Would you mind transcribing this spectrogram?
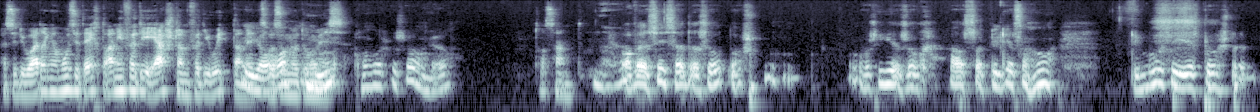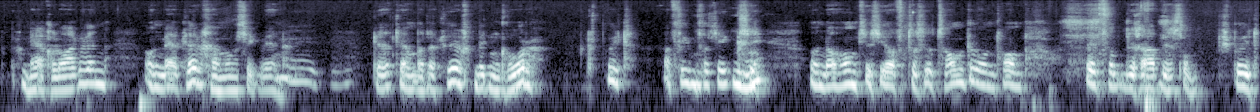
Also die Wadringer Musik echt eine für die Ersten, für die Eltern, nicht ja, so sagen wir dumm mhm, ist. kann man schon sagen, ja. Interessant. Aber es ist halt so, dass, was ich jetzt auch ausgelesen habe, die Musik ist durch mehr klar geworden und mehr Kirchenmusik geworden. Gell, Da haben wir der Kirche mit dem Chor gespielt, auf 65. Und dann haben sie sich auf das zusammen und haben öffentlich auch ein bisschen gespielt.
